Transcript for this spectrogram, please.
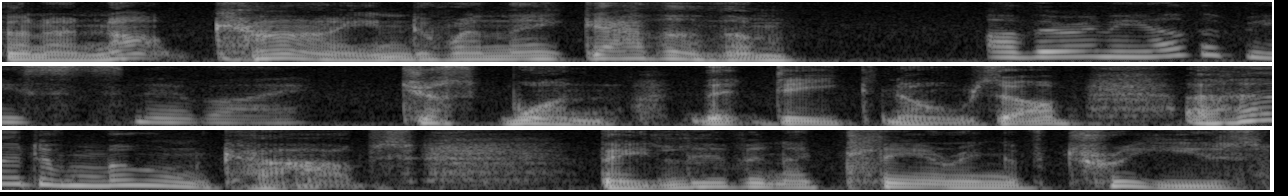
and are not kind when they gather them. Are there any other beasts nearby? Just one that Deek knows of, a herd of moon calves. They live in a clearing of trees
